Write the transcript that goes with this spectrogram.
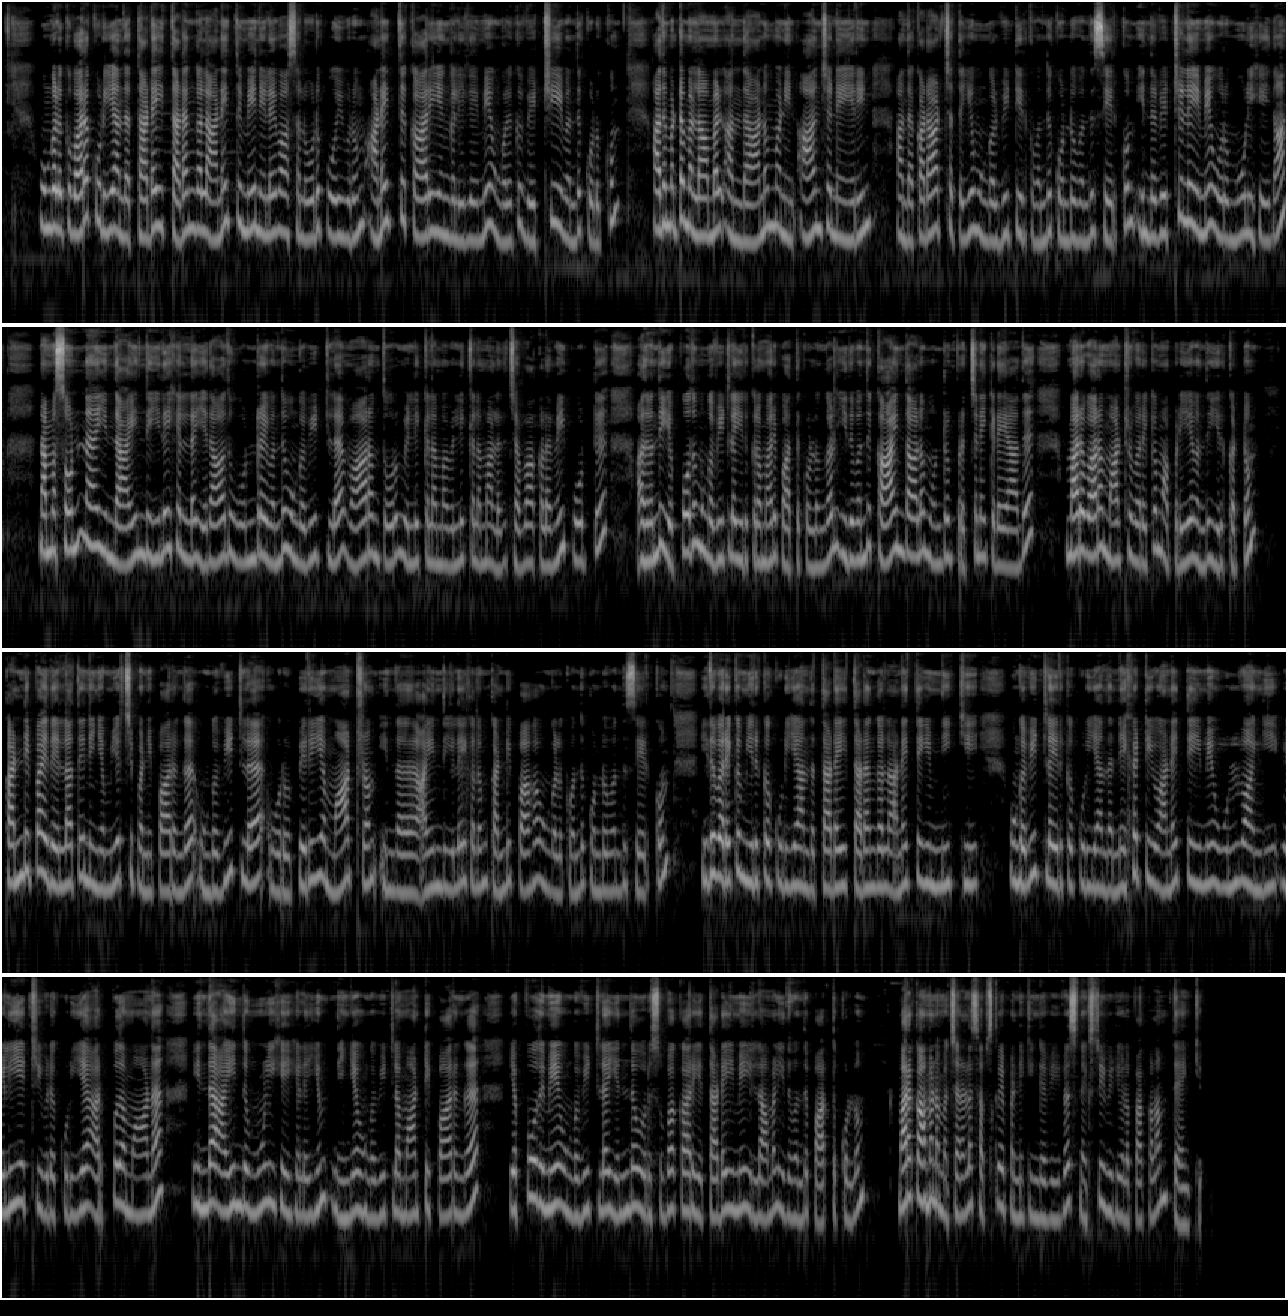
உங்களுக்கு வரக்கூடிய அந்த தடை தடங்கள் அனைத்துமே நிலைவாசலோடு போய்விடும். அனைத்து காரியங்களிலுமே உங்களுக்கு வெற்றியை வந்து கொடுக்கும். அது மட்டுமல்லாமல் அந்த அனுமனின் ஆஞ்சநேயரின் அந்த கடாட்சத்தையும் உங்கள் வீட்டிற்கு வந்து கொண்டு வந்து சேர்க்கும். இந்த வெற்றிலையுமே ஒரு மூலிகை தான் நம்ம சொன்ன இந்த ஐந்து இலைகளில் ஏதாவது ஒன்றை வந்து உங்கள் வீட்டில் வாரந்தோறும் வெள்ளிக்கிழமை வெள்ளிக்கிழமை அல்லது செவ்வாய்க்கிழமை போட்டு அது வந்து எப்போதும் உங்கள் வீட்டில் இருக்கிற மாதிரி பார்த்துக்கொள்ளுங்கள். இது வந்து காய்ந்தாலும் ஒன்றும் பிரச்சனை கிடையாது. மறுவாரம் மாற்று வரைக்கும் அப்படியே வந்து இருக்கட்டும். கண்டிப்பாக இது எல்லாத்தையும் நீங்கள் முயற்சி பண்ணி பாருங்கள் உங்கள் வீட்டில் ஒரு பெரிய மாற்றம் இந்த ஐந்து இலைகளும் கண்டிப்பாக உங்களுக்கு வந்து கொண்டு வந்து சேர்க்கும். இதுவரைக்கும் இருக்கக்கூடிய அந்த தடை தடங்கள் அனைத்தையும் நீக்கி உங்கள் வீட்டில் இருக்கக்கூடிய அந்த நெகட்டிவ் அனைத்தையுமே உள்வாங்கி வெளியேற்றி விடக்கூடிய அற்புதமான இந்த ஐந்து மூலிகைகளையும் நீங்கள் உங்கள் வீட்டில் மாட்டி பாருங்கள் எப்போதுமே உங்கள் வீட்டில் எந்த ஒரு சுபகாரிய தடையுமே இல்லாமல் இது வந்து பார்த்துக்கொள்ளும். மறக்காமல் நம்ம சேனலை சப்ஸ்கிரைப் பண்ணிக்கிங்க வீவர்ஸ் நெக்ஸ்ட் வீடியோவில் பார்க்கலாம். தேங்க்யூ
